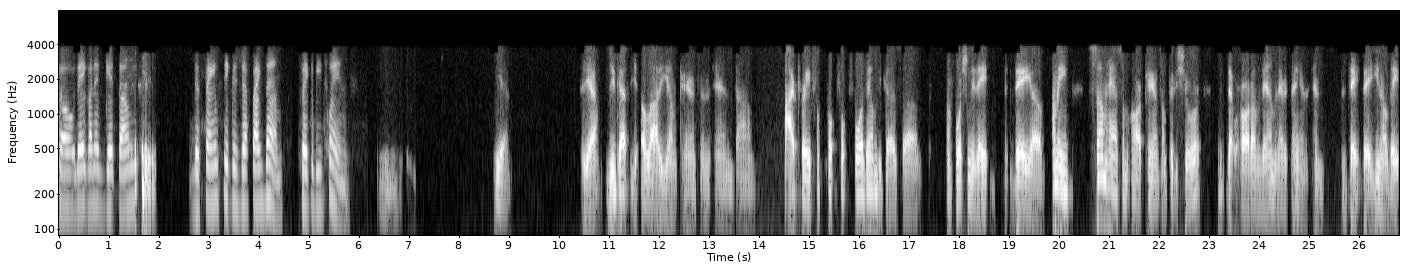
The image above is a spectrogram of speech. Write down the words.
So they're gonna get them the same sneakers just like them, so they could be twins. Mm. Yeah. Yeah, you got a lot of young parents, and and um, I pray for for for them because uh, unfortunately they they uh, I mean some have some hard parents. I'm pretty sure that were hard on them and everything, and, and they they you know they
